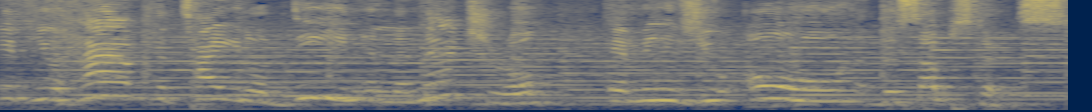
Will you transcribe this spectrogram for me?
If you have the title deed in the natural, it means you own the substance.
